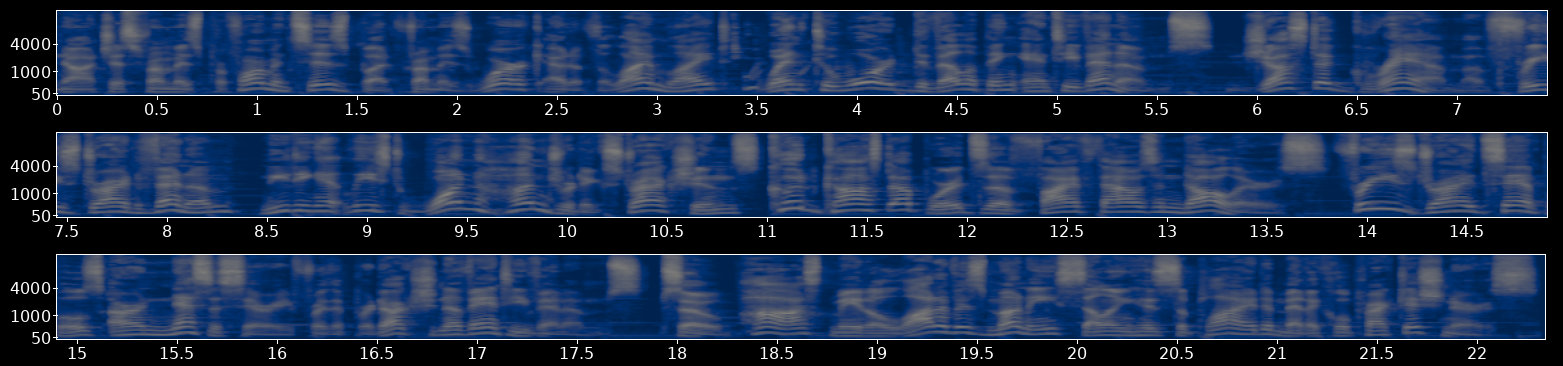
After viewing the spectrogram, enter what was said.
not just from his performances but from his work out of the limelight, went toward developing antivenoms. Just a gram of freeze-dried venom needing at least 100 extractions could cost upwards of $5,000. Freeze-dried samples are necessary for the production of antivenoms, so Haast made a lot of his money selling his supply to medical practitioners.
